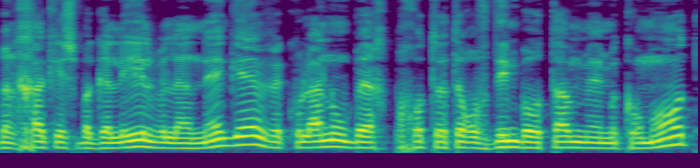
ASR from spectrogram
מרחק יש בגליל ולנגב, וכולנו פחות או יותר עובדים באותם אה, מקומות.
